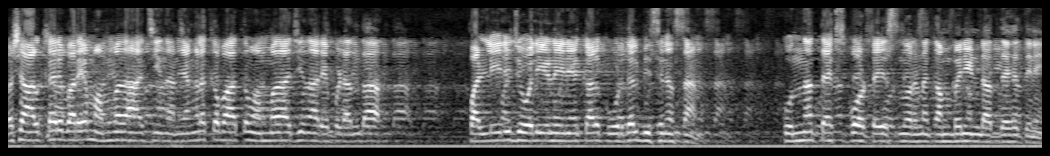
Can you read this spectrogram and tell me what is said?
പക്ഷെ ആൾക്കാർ പറയാം മമ്മദ് ഹാജി എന്നാണ്. ഞങ്ങളൊക്കെ ഭാഗത്ത് മമ്മദ് ഹാജി എന്ന് അറിയപ്പെടുക എന്താ? പള്ളിയിൽ ജോലി ചെയ്യണതിനേക്കാൾ കൂടുതൽ ബിസിനസ്സാണ് കുന്നത്ത് എക്സ്പോർട്ടേഴ്സ് എന്ന് പറയുന്ന കമ്പനി ഉണ്ട് അദ്ദേഹത്തിന്.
